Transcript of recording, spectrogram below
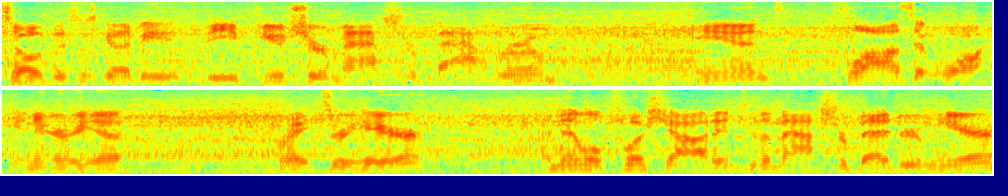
So this is gonna be the future master bathroom and closet walk-in area right through here. And then we'll push out into the master bedroom here.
